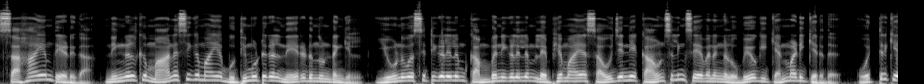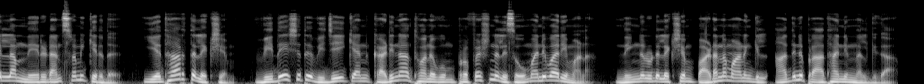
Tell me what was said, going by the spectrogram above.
സഹായം തേടുക. നിങ്ങൾക്ക് മാനസികമായ ബുദ്ധിമുട്ടുകൾ നേരിടുന്നുണ്ടെങ്കിൽ യൂണിവേഴ്സിറ്റികളിലും കമ്പനികളിലും ലഭ്യമായ സൗജന്യ കൗൺസിലിംഗ് സേവനങ്ങൾ ഉപയോഗിക്കാൻ മടിക്കരുത്. ഒറ്റയ്ക്കെല്ലാം നേരിടാൻ ശ്രമിക്കരുത്. യഥാർത്ഥ ലക്ഷ്യം വിദേശത്ത് വിജയിക്കാൻ കഠിനാധ്വാനവും പ്രൊഫഷണലിസവും അനിവാര്യമാണ്. നിങ്ങളുടെ ലക്ഷ്യം പഠനമാണെങ്കിൽ അതിന് പ്രാധാന്യം നൽകുക.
